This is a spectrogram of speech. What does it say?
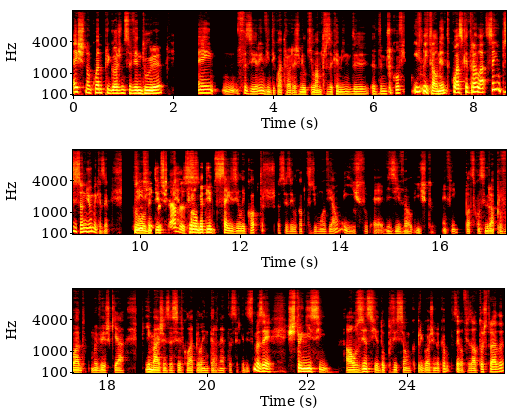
eis não quando Prigogine se aventura em fazer em 24 horas mil quilómetros a caminho de, de Moscou e literalmente quase que entrar lá sem oposição nenhuma, quer dizer, foram, sim, abatidos, foram abatidos seis helicópteros, seis helicópteros de um avião, e isto é visível, isto, enfim, pode-se considerar provado, uma vez que há imagens a circular pela internet acerca disso, mas é estranhíssimo a ausência de oposição que Prigogine acabou, quer dizer, ele fez a autoestrada,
